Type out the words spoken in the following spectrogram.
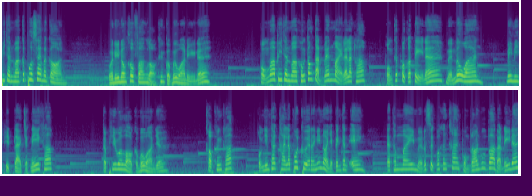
พี่ธันวาก็พูดแทรกมาก่อน วันนี้น้องเข้าฟางหล่อขึ้นกว่าเมื่อวานอีกนะ ผมว่าพี่ธันวาคงต้องตัดแว่นใหม่แล้วล่ะครับ ผมก็ปกตินะ เหมือนเมื่อวาน ไม่มีผิดแปลกจากนี้ครับ แต่พี่ว่าหล่อกว่าเมื่อวานเยอะ ขอบคุณครับ ผมยิ้มทักทายและพูดคุยอะไรนิดหน่อยอย่างเป็นกันเอง แต่ทำไมเหมือนรู้สึกว่าข้างๆ ผมร้อนวูบว่าบแบบนี้นะ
